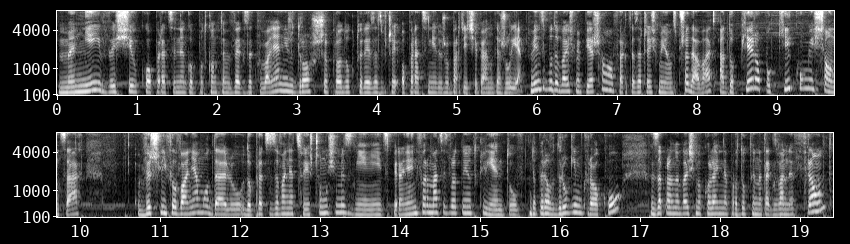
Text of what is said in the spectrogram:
mniej wysiłku operacyjnego pod kątem wyegzekwowania niż droższy produkt, który zazwyczaj operacyjnie dużo bardziej Ciebie angażuje. Więc zbudowaliśmy pierwszą ofertę, zaczęliśmy ją sprzedawać, a dopiero po kilku miesiącach wyszlifowania modelu, doprecyzowania, co jeszcze musimy zmienić, zbierania informacji zwrotnej od klientów. Dopiero w drugim kroku zaplanowaliśmy kolejne produkty na tak zwany front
